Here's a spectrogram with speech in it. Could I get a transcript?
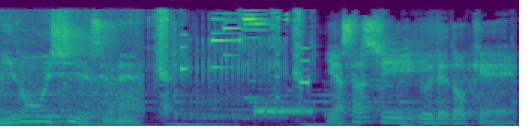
二度美味しいですよね。優しい腕時計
